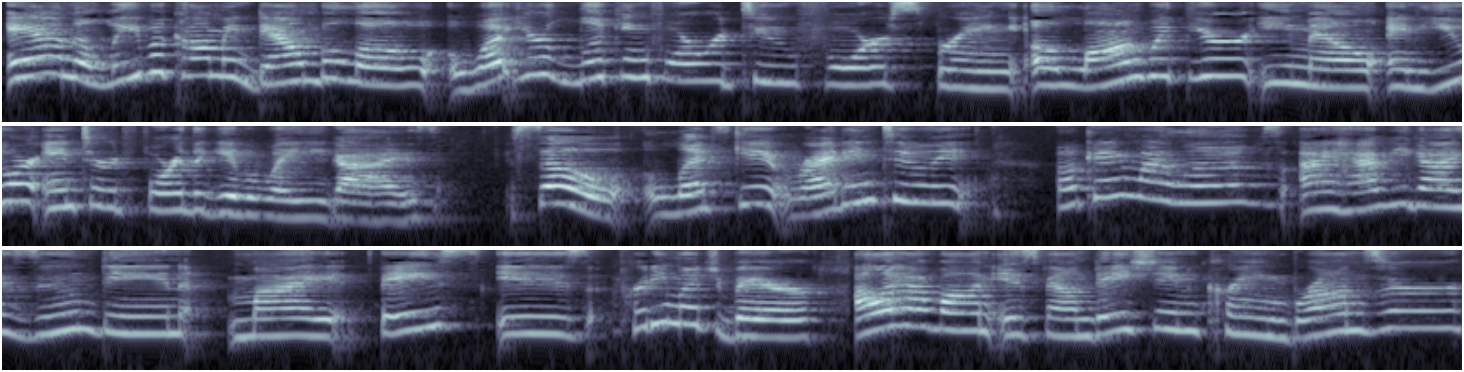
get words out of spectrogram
and leave a comment down below what you're looking forward to for spring along with your email and you are entered for the giveaway, you guys. So let's get right into it. Okay, my loves, I have you guys zoomed in. My face is pretty much bare. All I have on is foundation, cream bronzer,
